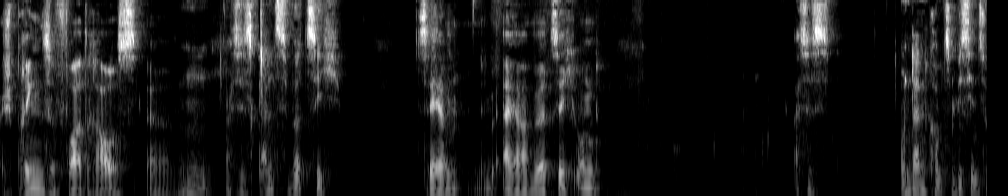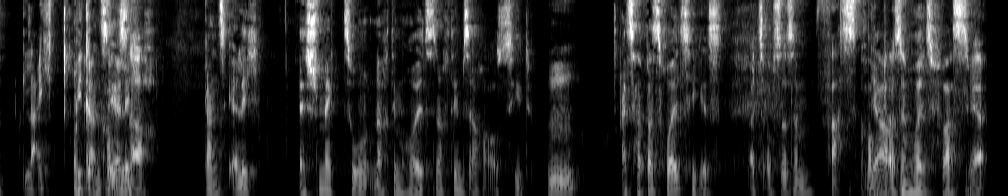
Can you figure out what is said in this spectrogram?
springen sofort raus. Äh, Hm, Es ist ganz würzig. sehr äh, ja, würzig und, es, und dann kommt es ein bisschen so leicht und bitter ganz kommt's ehrlich, nach. ganz ehrlich, es schmeckt so nach dem Holz, nach dem es auch aussieht. Mhm. Es hat was Holziges. Als ob es aus einem Fass kommt. ja, aus dem Holzfass. Ja.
